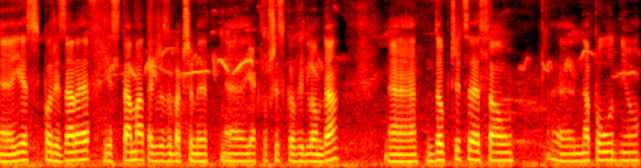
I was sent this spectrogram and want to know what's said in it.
E, Jest spory zalew, jest tama, także zobaczymy e, jak to wszystko wygląda. E, Dobczyce są na południu,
